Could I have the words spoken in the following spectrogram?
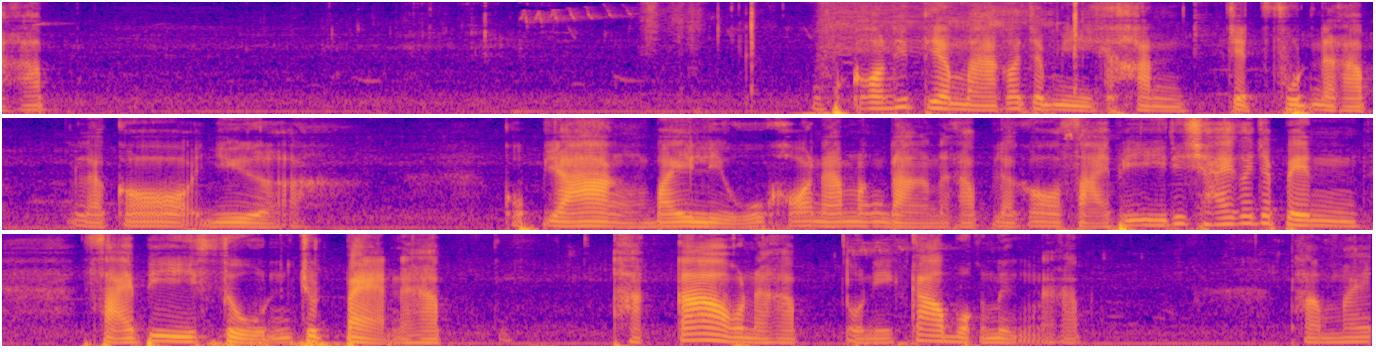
นะครับ อุปกรณ์ที่เตรียมมาก็จะมีคัน 7 ฟุตนะครับ แล้วก็เหยื่อ กบยางใบหลิวข้อน้ำดังๆนะครับ แล้วก็สาย PE ที่ใช้ก็จะเป็นสาย PE 0.8 นะครับถัก 9 นะครับ ตัวนี้ 9 บวก 1 นะครับทำให้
